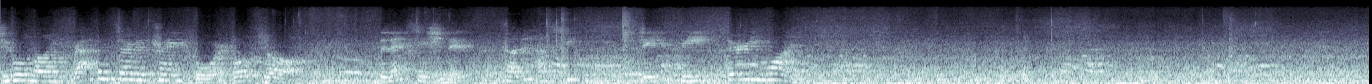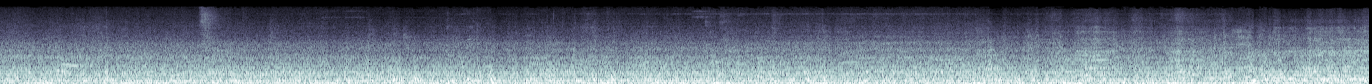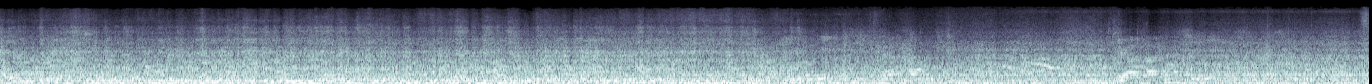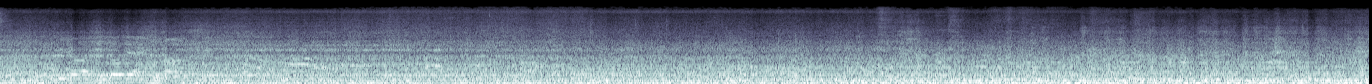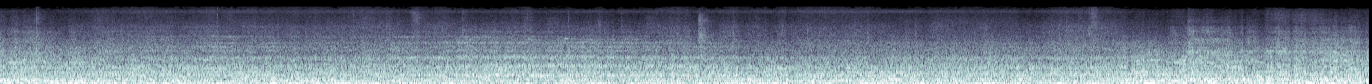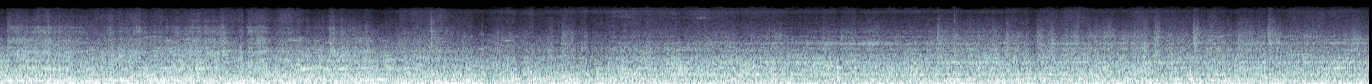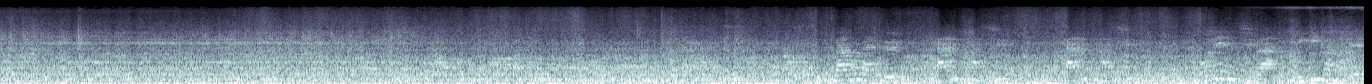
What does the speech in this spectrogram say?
dual line rapid service train for Guildhall. The next station is Tadahaki, JC 30. く、橋、樽橋、オレンジは右側です。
